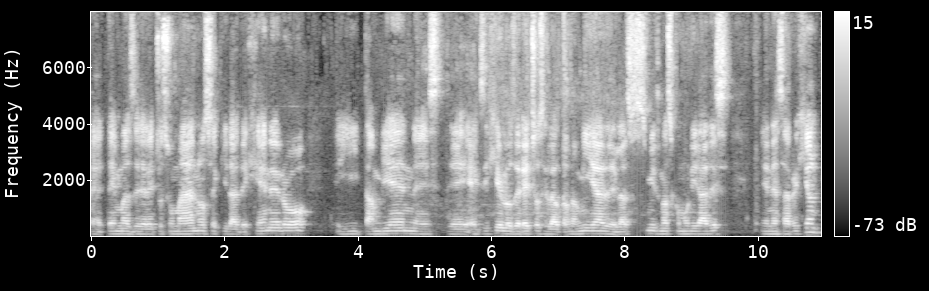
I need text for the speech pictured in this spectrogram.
eh, temas de derechos humanos, equidad de género y también este, exigir los derechos y la autonomía de las mismas comunidades en esa región.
